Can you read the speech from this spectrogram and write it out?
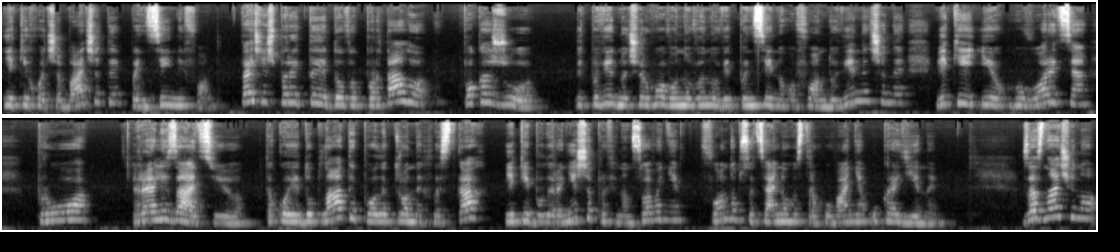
які хоче бачити пенсійний фонд. Перш ніж перейти до веб-порталу, покажу відповідну чергову новину від Пенсійного фонду Вінниччини, в якій і говориться про реалізацію такої доплати по електронних листках, які були раніше профінансовані Фондом соціального страхування України. Зазначено,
